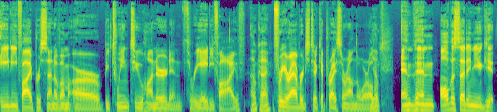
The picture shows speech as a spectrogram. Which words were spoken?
85% of them are between 200 and 385 Okay. for your average ticket price around the world. Yep. And then all of a sudden you get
